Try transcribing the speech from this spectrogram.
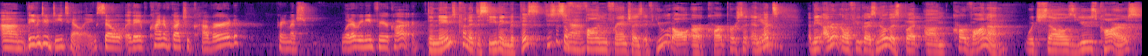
Um, they even do detailing. So, they've kind of got you covered pretty much whatever you need for your car. The name's kind of deceiving, but this this is a Yeah. fun franchise. If you at all are a car person, and Yeah. let's, I mean, I don't know if you guys know this, but um, Carvana, which sells used cars,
